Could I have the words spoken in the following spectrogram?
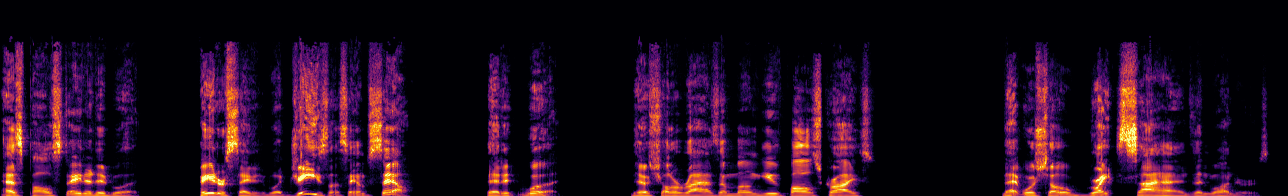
as Paul stated it would. Peter stated it would. Jesus himself said it would. There shall arise among you false Christ that will show great signs and wonders,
